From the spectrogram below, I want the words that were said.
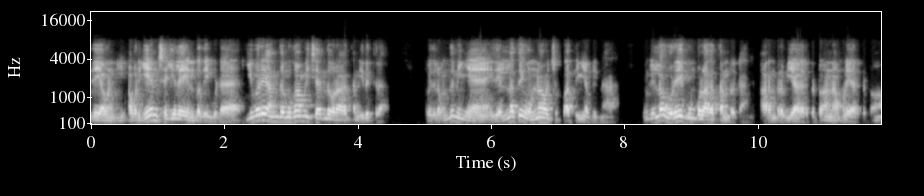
இதை அவன் அவர் ஏன் செய்யலை என்பதை விட இவரே அந்த முகாமை சேர்ந்தவராகத்தான் இருக்கிறார். இதுல வந்து நீங்க இது எல்லாத்தையும் ஒன்னா வச்சு பாத்தீங்க அப்படின்னா இவங்க எல்லாம் ஒரே கும்பலாகத்தான் இருக்காங்க. ஆர் என் ரவியாக இருக்கட்டும் அண்ணாமலையா இருக்கட்டும்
